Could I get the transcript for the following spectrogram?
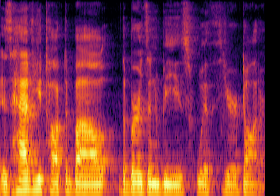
is, "Have you talked about the birds and the bees with your daughter?"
